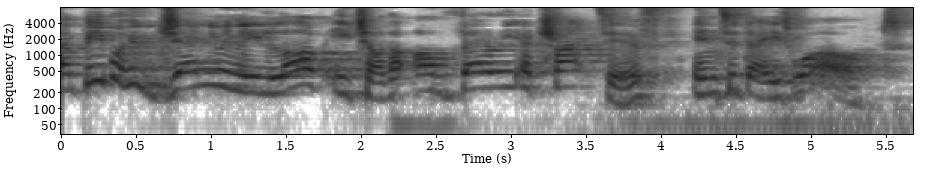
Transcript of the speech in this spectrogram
And people who genuinely love each other are very attractive in today's world.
